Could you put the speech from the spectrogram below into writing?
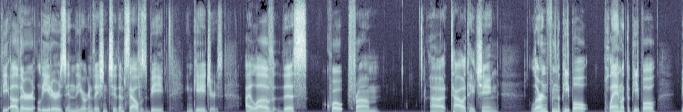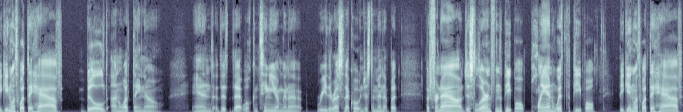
the other leaders in the organization to themselves be engagers. I love this quote from uh, Tao Te Ching Learn from the people, plan with the people, begin with what they have, build on what they know. And th- that will continue. I'm going to read the rest of that quote in just a minute. But but for now, just learn from the people, plan with the people, begin with what they have,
